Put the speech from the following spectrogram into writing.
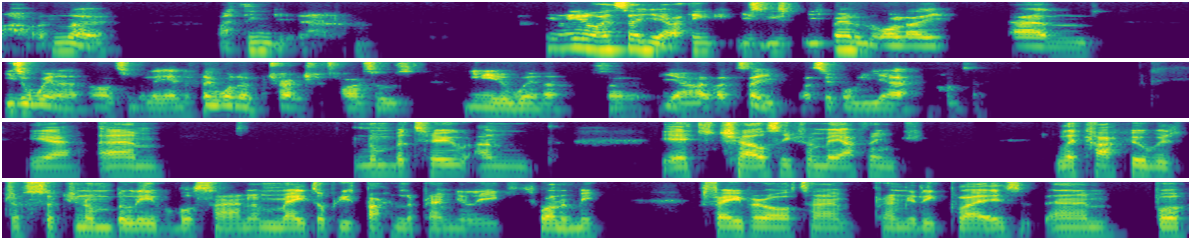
I don't know. I think you know, I'd say yeah. I think he's he's, he's better than Ole, and he's a winner ultimately. And if they want to challenge for titles, you need a winner. So yeah, I'd say I'd say probably yeah. Yeah. Um. Number two, and it's Chelsea for me. I think Lukaku was just such an unbelievable signing. Made up, he's back in the Premier League. He's one of my favorite all-time Premier League players. Um, but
